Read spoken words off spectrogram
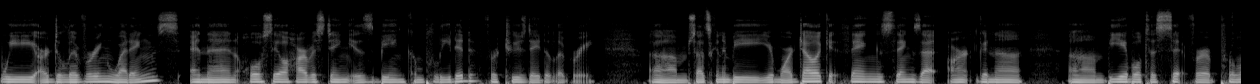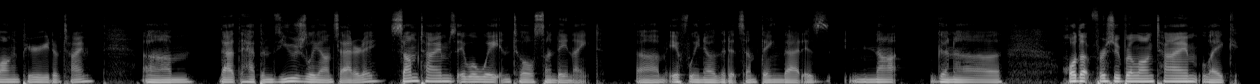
we are delivering weddings, and then wholesale harvesting is being completed for Tuesday delivery. Um, so that's going to be your more delicate things, things that aren't going to um, be able to sit for a prolonged period of time. Um, that happens usually on Saturday. Sometimes it will wait until Sunday night um, if we know that it's something that is not to hold up for a super long time, like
